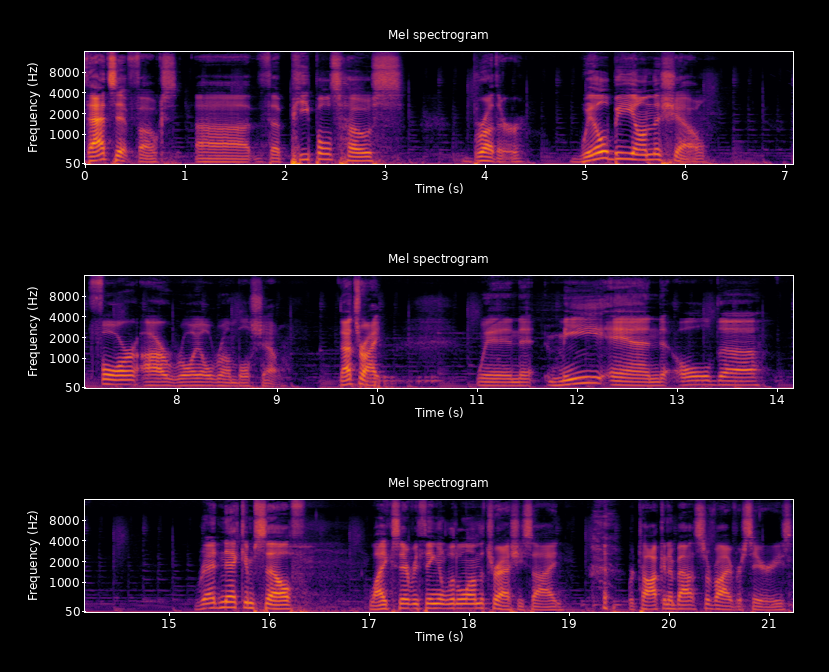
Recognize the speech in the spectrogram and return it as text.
that's it, folks. Uh, the People's Host's brother will be on the show for our Royal Rumble show. That's right. When me and old uh, redneck himself likes everything a little on the trashy side, we're talking about Survivor Series.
